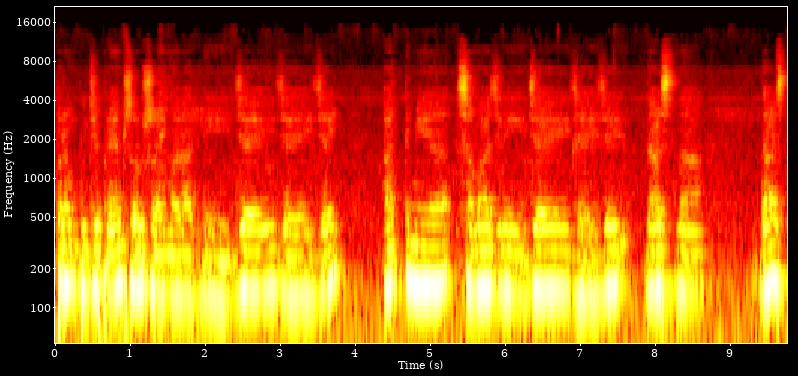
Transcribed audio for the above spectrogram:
પરમ પૂજ્ય પ્રેમ સ્વરૂપ સ્વામી મહારાજની જય જય જય. આત્મીય સમાજની જય જય જય. દાસના દાસ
